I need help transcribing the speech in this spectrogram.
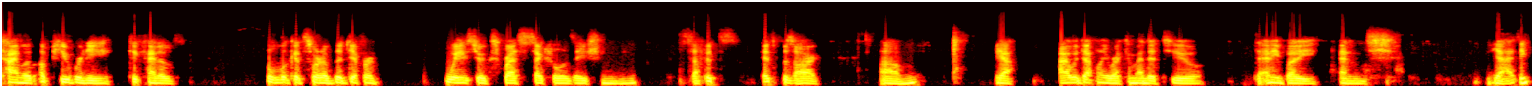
time of, of puberty to kind of look at sort of the different ways to express sexualization stuff. It's it's bizarre. Um, yeah, I would definitely recommend it to to anybody. And yeah, I think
